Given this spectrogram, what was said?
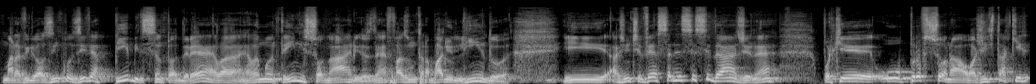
maravilhosos. Inclusive a PIB de Santo André, ela, ela mantém missionários, né, faz um trabalho lindo. E a gente vê essa necessidade, né? Porque o profissional, a gente está aqui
